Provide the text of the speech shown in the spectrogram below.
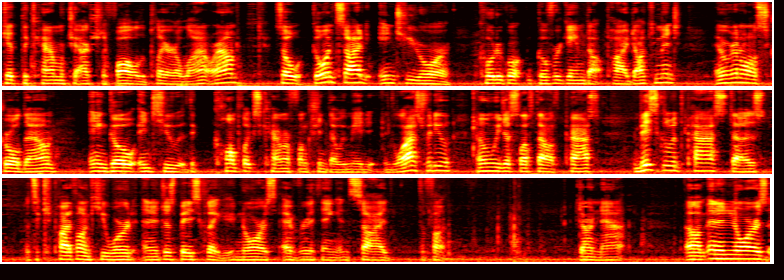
get the camera to actually follow the player around. So go inside into your gophergame.py document, and we're going to want to scroll down and go into the complex camera function that we made in the last video, and we just left that with pass. And basically what the pass does it's a Python keyword, and it just basically ignores everything inside the fun. Darn that. Um, and it ignores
